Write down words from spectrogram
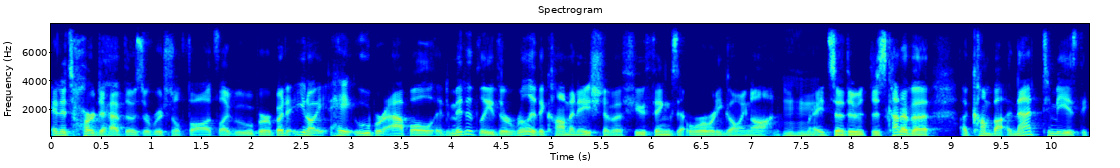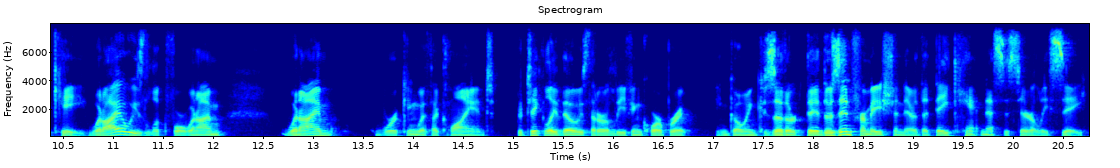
and it's hard to have those original thoughts like uber but you know hey uber apple admittedly they're really the combination of a few things that were already going on mm-hmm. right so there, there's kind of a a combi- and that to me is the key what i always look for when i'm when i'm working with a client, particularly those that are leaving corporate and going because there's information there that they can't necessarily see.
